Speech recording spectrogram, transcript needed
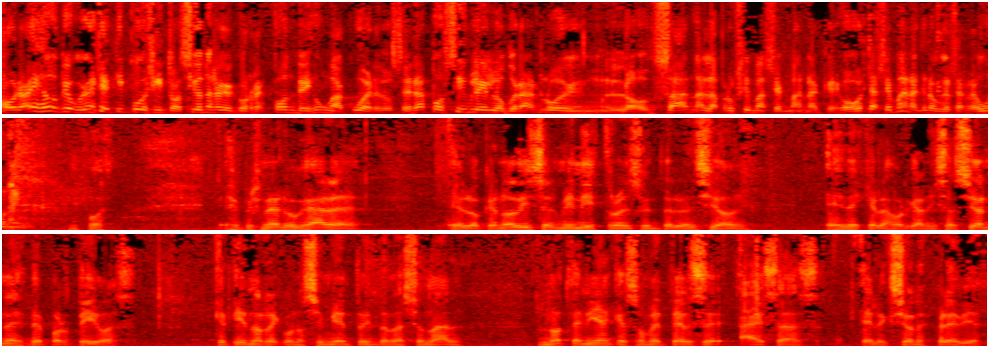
Ahora, es obvio que en este tipo de situaciones lo que corresponde es un acuerdo. ¿Será posible lograrlo en Lausana la próxima semana, que, o esta semana creo que se reúnen? en primer lugar eh, lo que no dice el ministro en su intervención es de que las organizaciones deportivas que tienen reconocimiento internacional no tenían que someterse a esas elecciones previas.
